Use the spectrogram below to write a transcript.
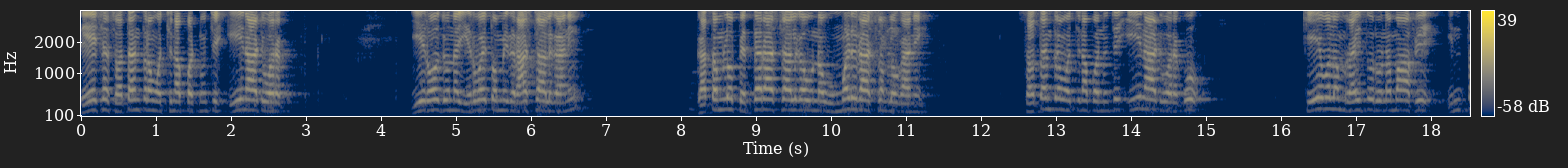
దేశ స్వతంత్రం వచ్చినప్పటి నుంచి ఈనాటి వరకు ఈ రోజున్న ఇరవై తొమ్మిది రాష్ట్రాలు కానీ గతంలో పెద్ద రాష్ట్రాలుగా ఉన్న ఉమ్మడి రాష్ట్రంలో కానీ స్వతంత్రం వచ్చినప్పటి నుంచి ఈనాటి వరకు కేవలం రైతు రుణమాఫీ ఇంత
